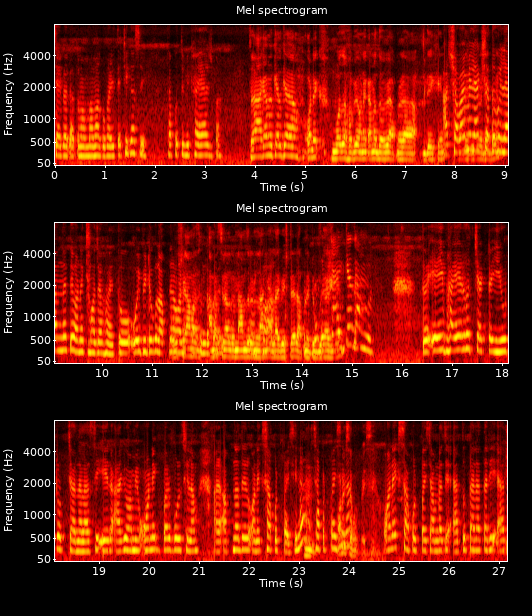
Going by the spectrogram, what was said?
যাইবা গা তোমার মামা গো বাড়িতে ঠিক আছে? তারপর তুমি খাই আসবা। তো আগামীকালকে অনেক মজা হবে অনেক আনন্দ হবে আপনারা দেখেন। আর সবাই মিলে একসাথে। হইলে এমনিতে অনেক মজা হয়। তো ওই ভিডিওগুলো আপনারা অনেক পছন্দ করেন। আমার চ্যানেলটার নাম ধরেন লাঙ্গা লাইফস্টাইল আপনি একটু ঘুরে আসবেন। কালকে যাব। তো এই ভাইয়ের হচ্ছে একটা ইউটিউব চ্যানেল আছে এর আগেও আমি অনেকবার বলছিলাম আর আপনাদের অনেক সাপোর্ট পাইছি না? সাপোর্ট পাইছি অনেক না? সাপোর্ট পাইছি। অনেক সাপোর্ট পাইছি আমরা যে এত তাড়াতাড়ি এত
